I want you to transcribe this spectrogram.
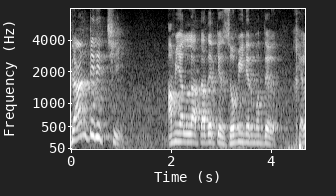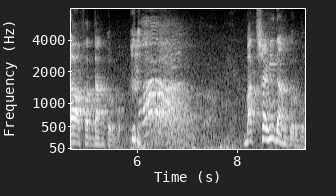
গ্রান্টি দিচ্ছি, আমি আল্লাহ তাদেরকে জমিনের মধ্যে খেলাফত দান করব। বাদশাহী দান করব।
